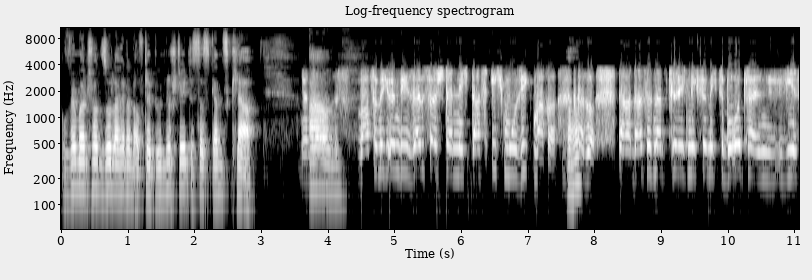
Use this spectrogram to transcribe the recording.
und wenn man schon so lange dann auf der Bühne steht, ist das ganz klar. Genau. Ähm. es war für mich irgendwie selbstverständlich, dass ich Musik mache. Aha. Also da, das ist natürlich nicht für mich zu beurteilen, wie es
